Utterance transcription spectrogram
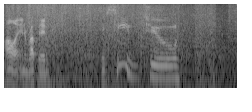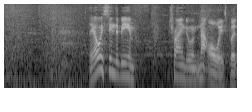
Valhalla interrupted. They seem to. They always seem to be in, trying to. Not always, but.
